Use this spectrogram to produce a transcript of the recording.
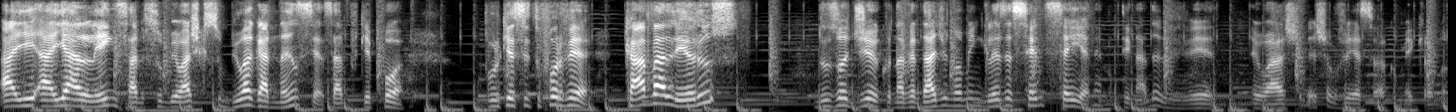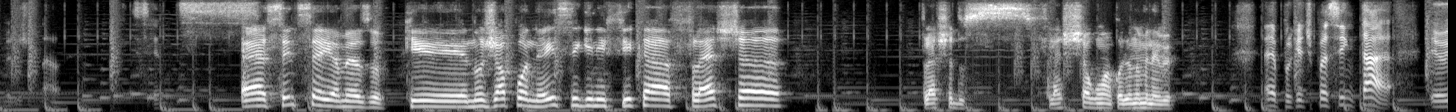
aí aí além, sabe? Subiu, acho que subiu a ganância, sabe? Porque pô, porque se tu for ver, Cavaleiros do Zodíaco, na verdade o nome em inglês é Senseiya, né? Não tem nada a ver, eu acho. Deixa eu ver só como é que é o nome original. É Senseiya mesmo, que no japonês significa flecha. Flecha dos. Flecha alguma coisa, eu não me lembro. É, porque tipo assim, tá, eu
